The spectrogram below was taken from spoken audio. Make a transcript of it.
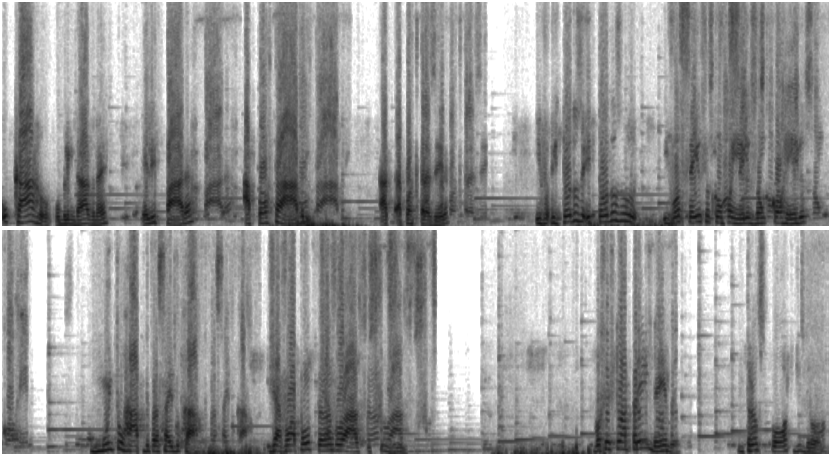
o carro, o blindado, né? Ele para, a porta abre, a, a porta traseira, e, e, todos e todos o, e você e os seus companheiros vão correndo muito rápido para sair do carro. E já vão apontando as fuzis. Vocês estão aprendendo em transporte de drogas.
